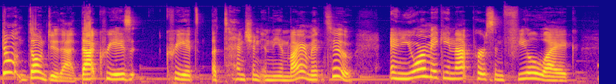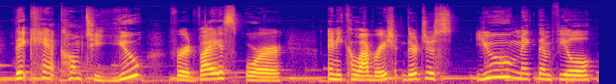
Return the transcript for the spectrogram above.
Don't don't do that. That creates creates a tension in the environment too and you're making that person feel like they can't come to you for advice or any collaboration. They're just, you make them feel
